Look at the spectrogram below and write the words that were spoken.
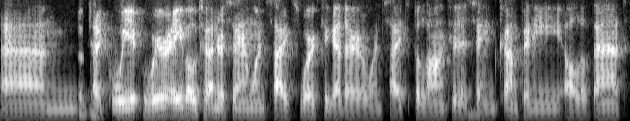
Um, okay. Like we we're able to understand when sites work together, when sites belong to the same company, all of that,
